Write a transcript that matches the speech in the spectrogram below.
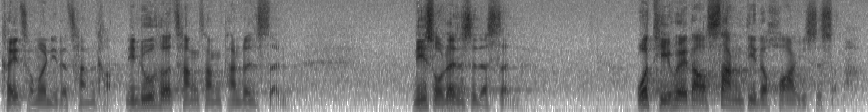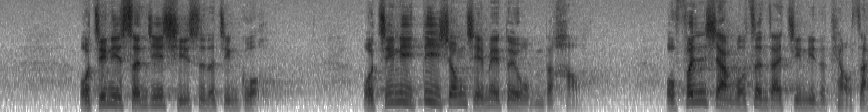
可以成为你的参考。你如何常常谈论神？你所认识的神，我体会到上帝的话语是什么？我经历神迹奇事的经过，我经历弟兄姐妹对我们的好，我分享我正在经历的挑战，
